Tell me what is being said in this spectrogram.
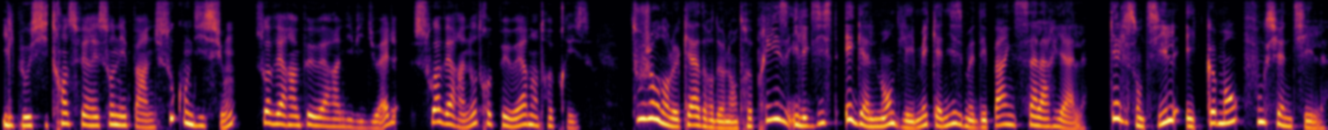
Il peut aussi transférer son épargne sous condition, soit vers un PER individuel, soit vers un autre PER d'entreprise. Toujours dans le cadre de l'entreprise, il existe également les mécanismes d'épargne salariale. Quels sont-ils et comment fonctionnent-ils?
